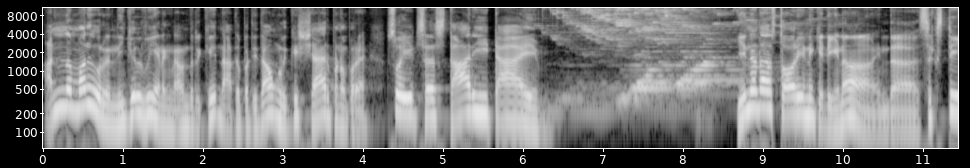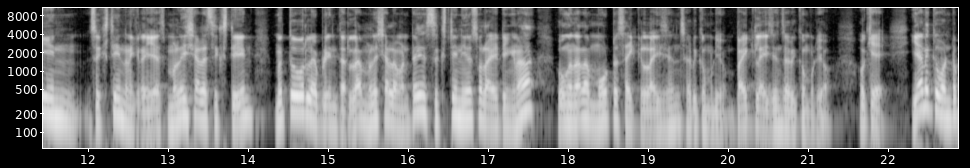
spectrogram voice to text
அந்த மாதிரி ஒரு நிகழ்வு எனக்கு நடந்திருக்கு. நான் அதை பற்றி தான் உங்களுக்கு ஷேர் பண்ண போகிறேன் so it's a story time என்னடா ஸ்டாரின்னு கேட்டிங்கன்னா இந்த சிக்ஸ்டீன் சிக்ஸ்டீன் நினைக்கிறேன். எஸ் மலேசியாவில் சிக்ஸ்டீன் மித்த ஊரில் எப்படின்னு தெரில மலேசியாவில் வந்துட்டு சிக்ஸ்டீன் இயர்ஸ் ஓல் ஆகிட்டிங்கன்னா உங்களால் மோட்டர் சைக்கிள் லைசன்ஸ் எடுக்க முடியும். பைக் லைசன்ஸ் எடுக்க முடியும். ஓகே எனக்கு வந்துட்டு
